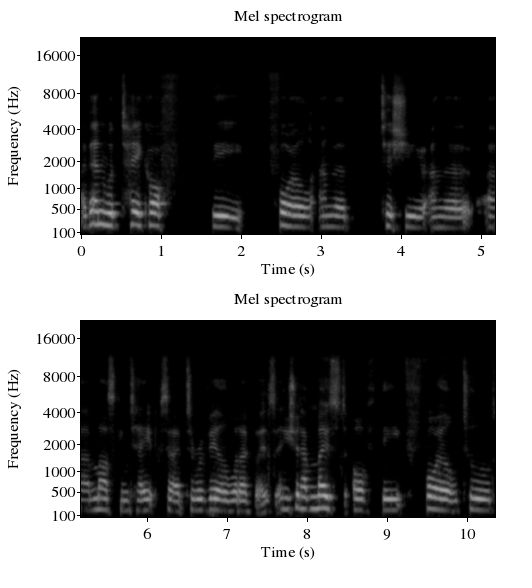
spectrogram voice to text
I then would take off the foil and the tissue and the uh, masking tape, so to reveal what I've got. And you should have most of the foil tooled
